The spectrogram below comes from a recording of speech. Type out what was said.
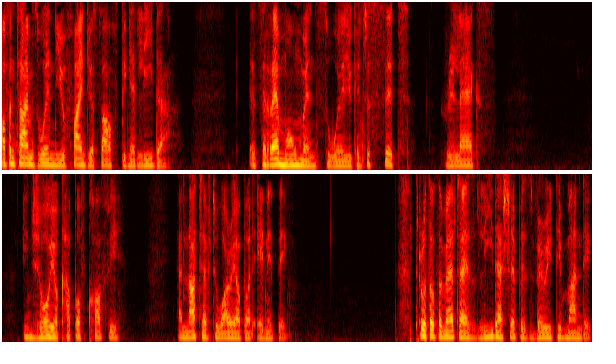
Oftentimes, when you find yourself being a leader, it's rare moments where you can just sit, relax, enjoy your cup of coffee, and not have to worry about anything. Truth of the matter is, leadership is very demanding,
